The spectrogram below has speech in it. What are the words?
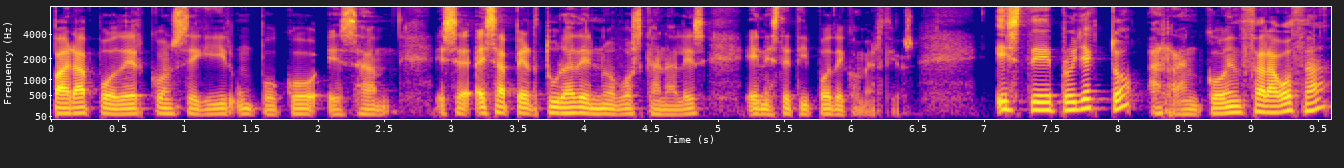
para poder conseguir un poco esa, esa, apertura de nuevos canales en este tipo de comercios. Este proyecto arrancó en Zaragoza,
